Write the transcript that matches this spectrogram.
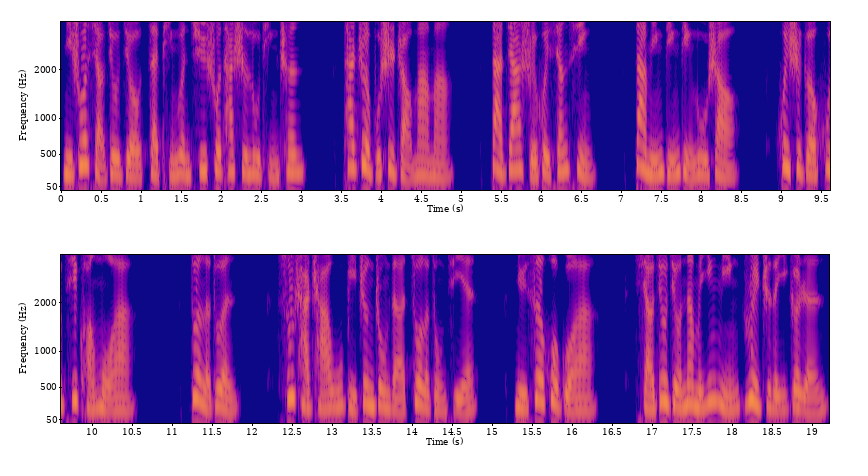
你说小舅舅在评论区说他是陆廷琛，他这不是找骂吗？大家谁会相信大名鼎鼎陆少会是个护妻狂魔啊？顿了顿，苏茶茶无比郑重的做了总结：女色祸国啊！小舅舅那么英明睿智的一个人，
